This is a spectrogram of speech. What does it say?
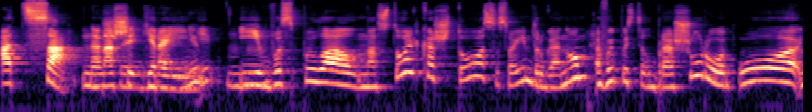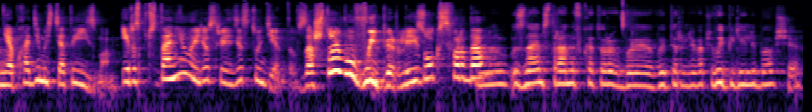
отца Нашей нашей, героини, героини. и Мгм. воспылал настолько, что со своим друганом выпустил брошюру о необходимости атеизма и распространил ее среди студентов, за что его выперли из Оксфорда. Ну, знаем страны, в которых бы выперли вообще, выпилили бы вообще.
